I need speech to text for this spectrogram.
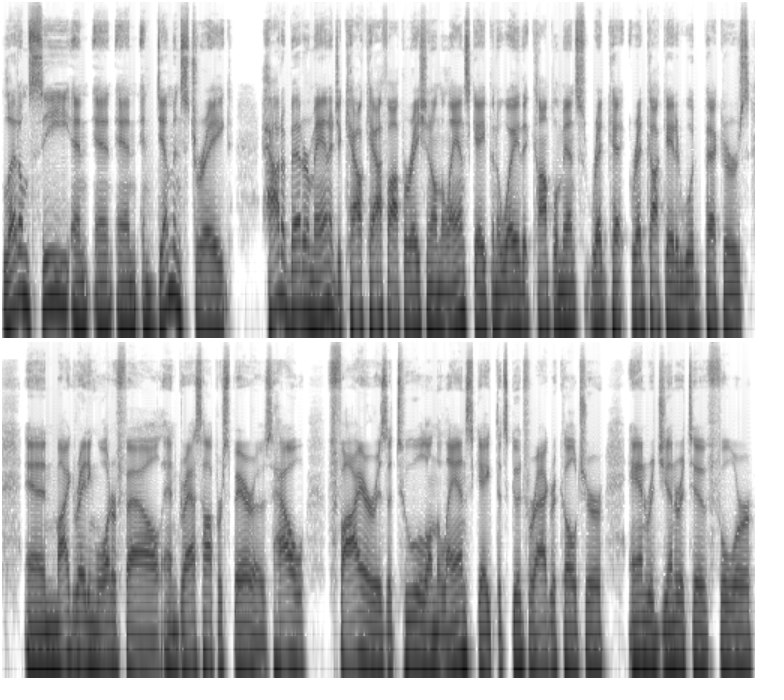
let them see and and and and demonstrate how to better manage a cow calf operation on the landscape in a way that complements red red cockaded woodpeckers and migrating waterfowl and grasshopper sparrows. How fire is a tool on the landscape that's good for agriculture and regenerative for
